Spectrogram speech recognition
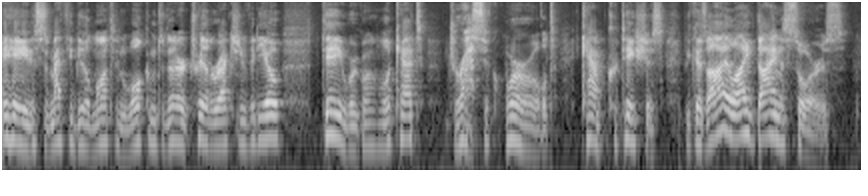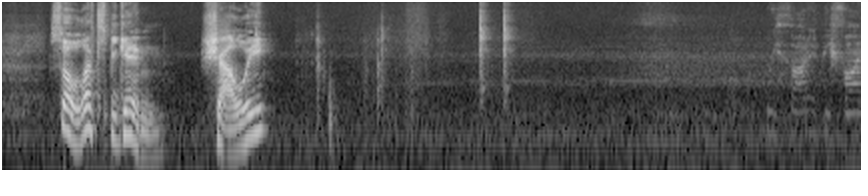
Hey, hey, this is Matthew B. Lamont and welcome to another trailer reaction video. Today we're going to look at Jurassic World, Camp Cretaceous, because I like dinosaurs. So let's begin, shall we? We thought it'd be fun.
